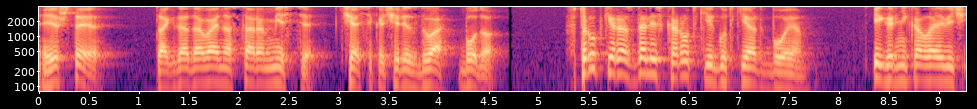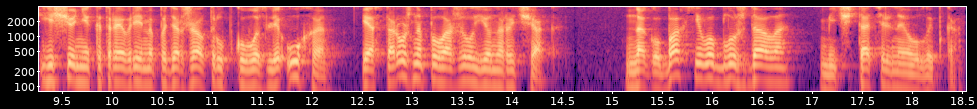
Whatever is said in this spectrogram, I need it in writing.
«Ишь ты, тогда давай на старом месте, часика через два буду». В трубке раздались короткие гудки отбоя. Игорь Николаевич еще некоторое время подержал трубку возле уха и осторожно положил ее на рычаг. На губах его блуждала мечтательная улыбка.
